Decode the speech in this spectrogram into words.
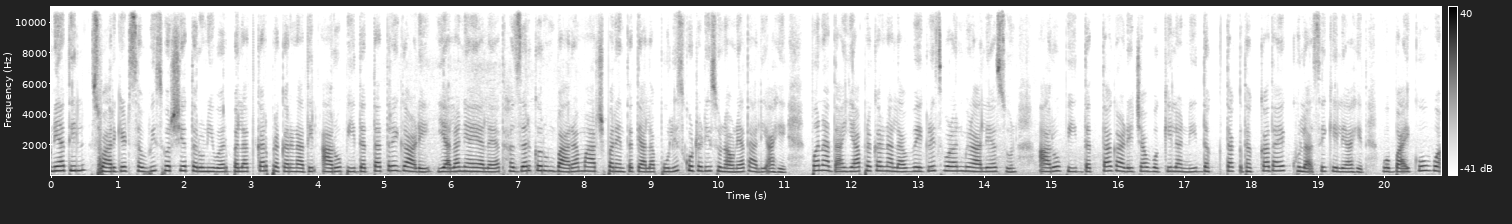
पुण्यातील स्वारगेट सव्वीस वर्षीय तरुणीवर बलात्कार प्रकरणातील आरोपी दत्तात्रय गाडे याला न्यायालयात हजर करून बारा मार्चपर्यंत त्याला पोलीस कोठडी सुनावण्यात आली आहे. पण आता या प्रकरणाला वेगळेच वळण मिळाले असून आरोपी दत्ता गाडेच्या वकिलांनी धक्का धक्कादायक खुलासे केले आहेत व बायको व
